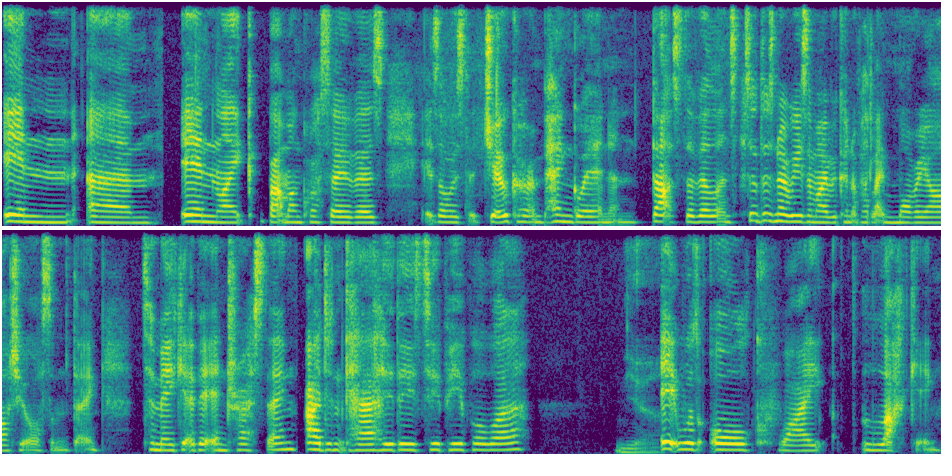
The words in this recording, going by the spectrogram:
in um in like Batman crossovers, it's always the Joker and Penguin, and that's the villains. So there's no reason why we couldn't have had like Moriarty or something to make it a bit interesting. I didn't care who these two people were Yeah. it was all quite lacking.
